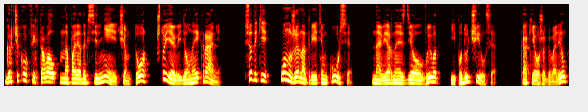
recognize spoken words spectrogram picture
Горчаков фехтовал на порядок сильнее, чем то, что я видел на экране. Все-таки он уже на третьем курсе. Наверное, сделал вывод и подучился. Как я уже говорил,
